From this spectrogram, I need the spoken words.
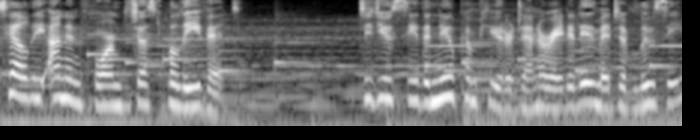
till the uninformed just believe it. Did you see the new computer-generated image of Lucy?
